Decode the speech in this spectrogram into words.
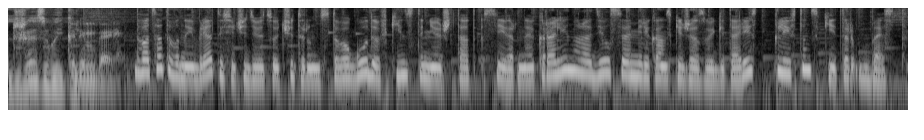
Джазовый календарь. 20 ноября 1914 года в Кинстоне, штат Северная Каролина, родился американский джазовый гитарист Клифтон Скитер Бест.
